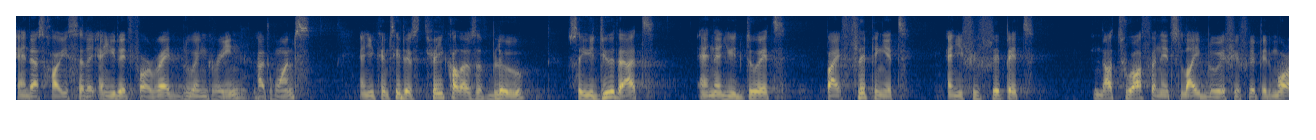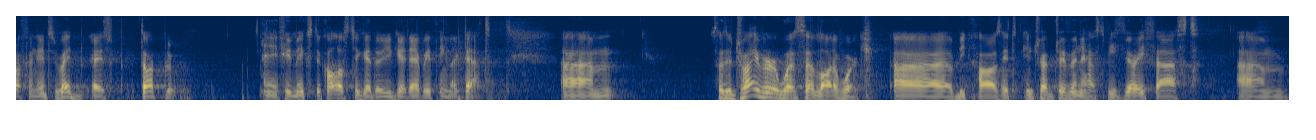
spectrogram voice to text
and that's how you select, and you did it for red, blue, and green at once. And you can see there's three colors of blue, so you do that, and then you do it by flipping it, and if you flip it not too often it's light blue. If you flip it more often, it's red, it's dark blue. And if you mix the colors together, you get everything like that. Um, so the driver was a lot of work uh, because it's interrupt driven. It has to be very fast. Um,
